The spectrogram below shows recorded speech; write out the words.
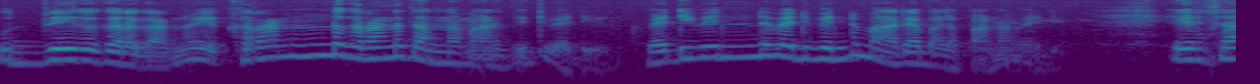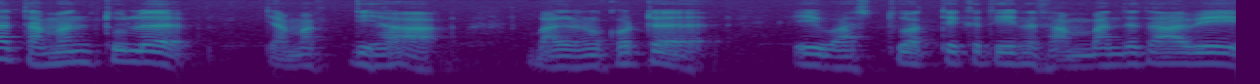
උද්වේග කරගන්නවා. ඒ කරන්න කරන්න තණ්හාමාන දිට්ටි වැඩි වෙනවා. වැඩි වෙන්න වැඩි වෙන්න මායя බලපානවා වැඩි. ඒ නිසා Taman තුල යමක් දිහා බලනකොට ඒ වස්තුවත් එක්ක තියෙන සම්බන්ධතාවයේ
